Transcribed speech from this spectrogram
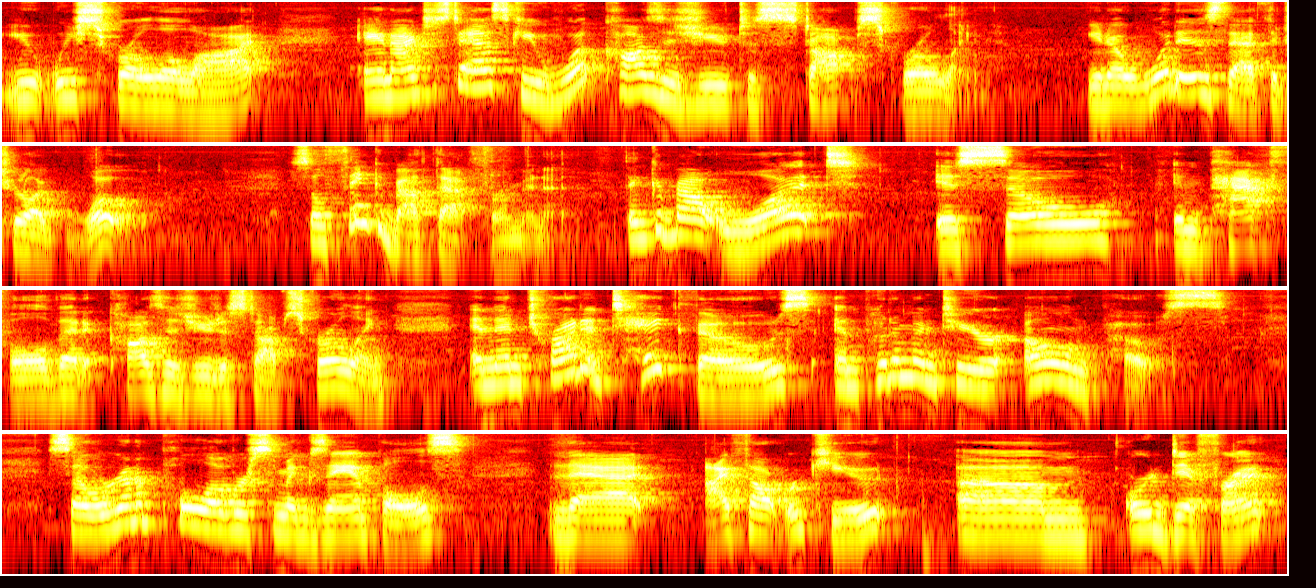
you we scroll a lot. And I just ask you, what causes you to stop scrolling? You know, what is that that you're like, whoa? So think about that for a minute. Think about what is so impactful that it causes you to stop scrolling. And then try to take those and put them into your own posts. So we're going to pull over some examples that I thought were cute um, or different.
